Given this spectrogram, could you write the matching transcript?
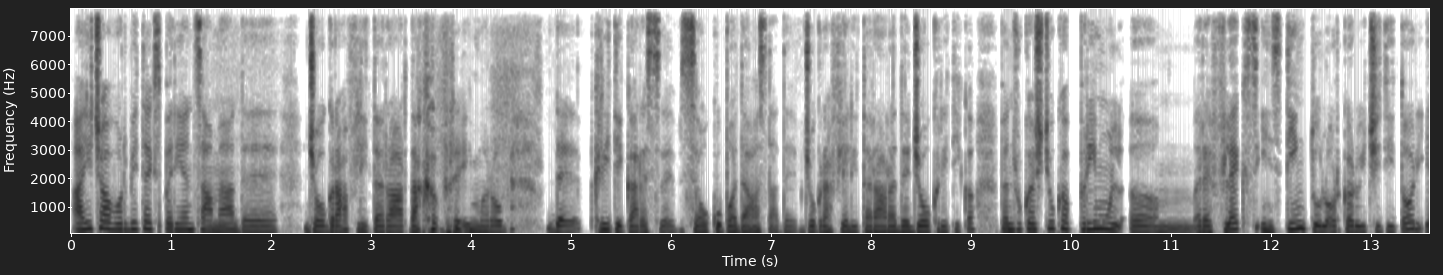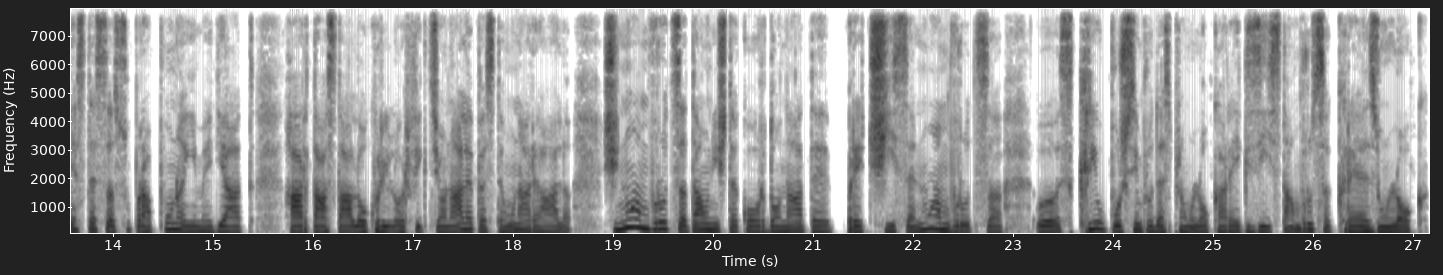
Aici a vorbit experiența mea de geograf literar, dacă vrei, mă rog, de critic care se, se ocupă de asta, de geografie literară, de geocritică, pentru că știu că primul um, reflex, instinctul oricărui cititor este să suprapună imediat harta asta a locurilor ficționale peste una reală. Și nu am vrut să dau niște coordonate precise, nu am vrut să uh, scriu pur și simplu despre un loc care există, am vrut să creez un loc.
